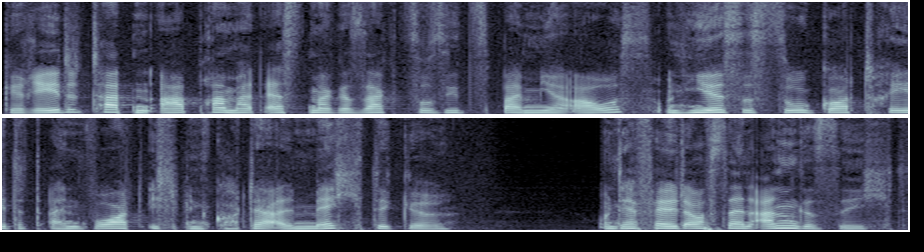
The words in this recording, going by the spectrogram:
geredet hat und Abraham hat erstmal gesagt, so sieht es bei mir aus. Und hier ist es so, Gott redet ein Wort, ich bin Gott der Allmächtige. Und er fällt auf sein Angesicht.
